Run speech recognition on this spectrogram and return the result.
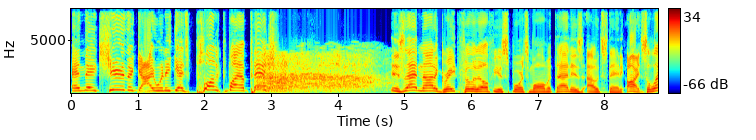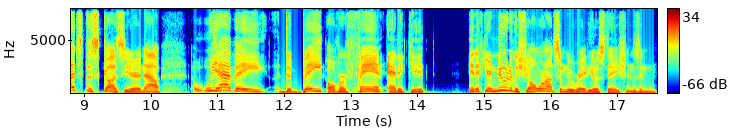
and they cheer the guy when he gets plunked by a pitch. Is that not a great Philadelphia sports moment? That is outstanding. All right, so let's discuss here. Now, we have a debate over fan etiquette. And if you're new to the show, we're on some new radio stations and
